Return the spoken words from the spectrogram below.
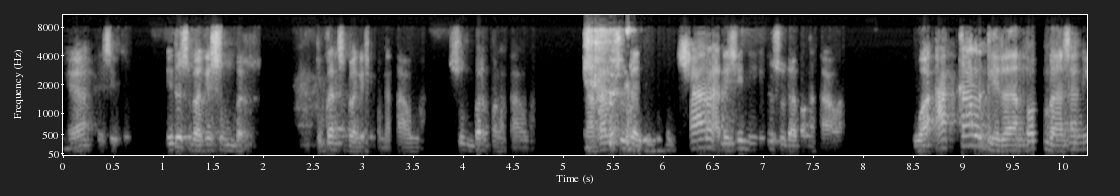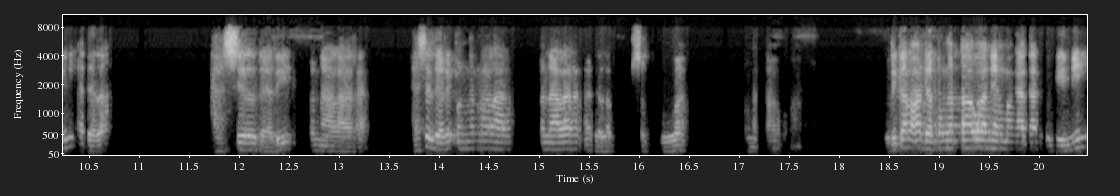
Ya, di situ. Itu sebagai sumber, bukan sebagai pengetahuan. Sumber pengetahuan. Nah, kalau sudah syarat di sini, itu sudah pengetahuan. Wa akal di dalam pembahasan ini adalah hasil dari penalaran. Hasil dari pengenalan. Penalaran adalah sebuah pengetahuan. Jadi kalau ada pengetahuan yang mengatakan begini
